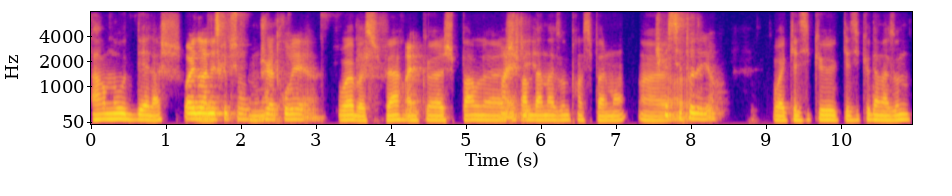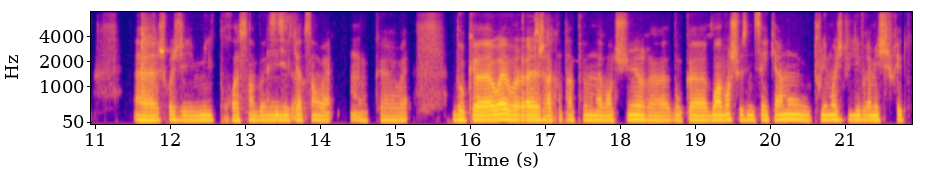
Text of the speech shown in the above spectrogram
Arnaud DLH. Ouais, dans la description, je vais la trouver. Ouais, bah super. Donc je parle, je parle d'Amazon principalement. je sais pas si c'est toi d'ailleurs. Ouais, quasi que, quasi que d'Amazon. je crois que j'ai 1300 abonnés, 1400, ouais. Donc, ouais. Donc, ouais, voilà, je raconte un peu mon aventure. donc, bon, avant, je faisais une série carrément où tous les mois, je livrais mes chiffres et tout.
